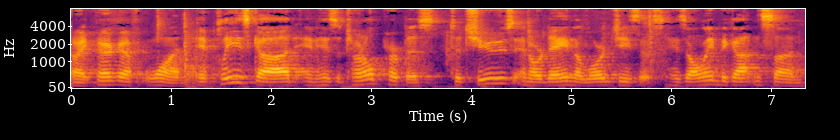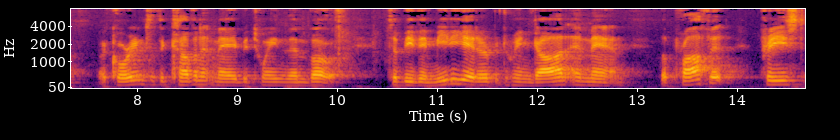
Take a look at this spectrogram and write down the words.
All right, paragraph 1. It pleased God in his eternal purpose to choose and ordain the Lord Jesus, his only begotten Son, according to the covenant made between them both, to be the mediator between God and man, the prophet, priest,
